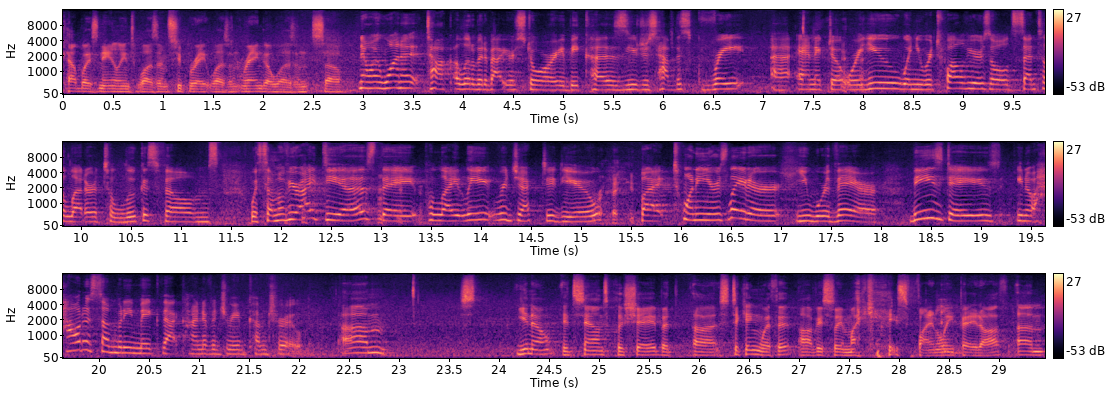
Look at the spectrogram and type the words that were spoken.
Cowboys and Aliens wasn't, Super 8 wasn't, Rango wasn't, so. Now, I want to talk a little bit about your story because you just have this great uh, anecdote where you, when you were 12 years old, sent a letter to Lucasfilms with some of your ideas. They politely rejected you, Right. but 20 years later, you were there. These days, you know, how does somebody make that kind of a dream come true? You know, it sounds cliche, but uh, sticking with it, obviously in my case, finally paid off. Um,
